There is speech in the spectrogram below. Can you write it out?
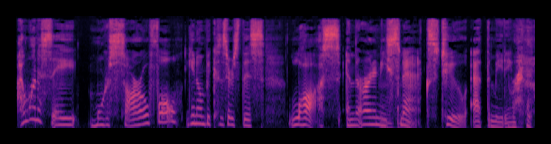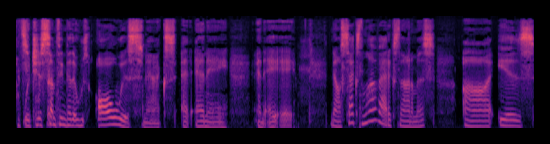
I want to say more sorrowful, you know, because there's this loss and there aren't any mm-hmm. snacks too at the meeting, right, which is something that there was always snacks at NA and AA. Now, Sex and Love Addicts Anonymous uh, is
